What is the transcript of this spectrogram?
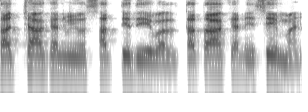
තච්චා කැනීම සත්‍ය දේවල් තතා කැන එසේමයි.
